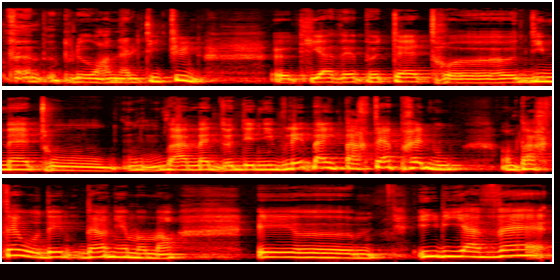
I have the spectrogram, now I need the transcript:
enfin un peu plus haut en altitude, euh, qui avaient peut-être 10 euh, mètres ou, 20 mètres de dénivelé, ben, ils partaient après nous. On partait au dernier moment. Et euh, il y avait,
